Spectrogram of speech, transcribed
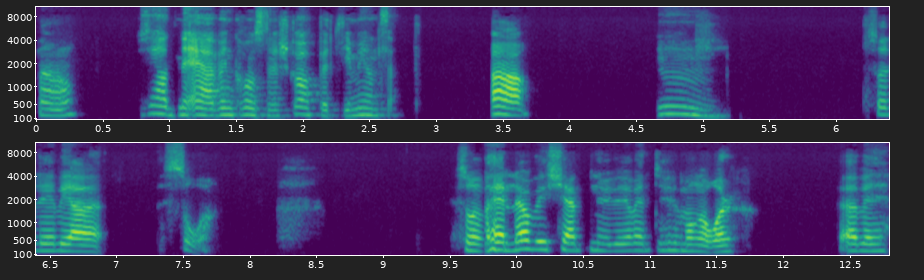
Ja. Så hade ni även konstnärskapet gemensamt. ja, Mm. så det är via så. Så henne har vi känt nu, jag vet inte hur många år. Över,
